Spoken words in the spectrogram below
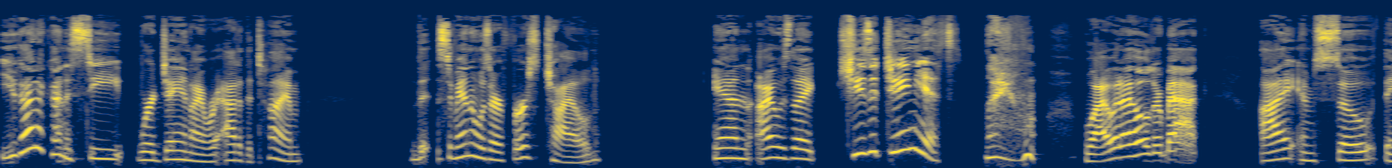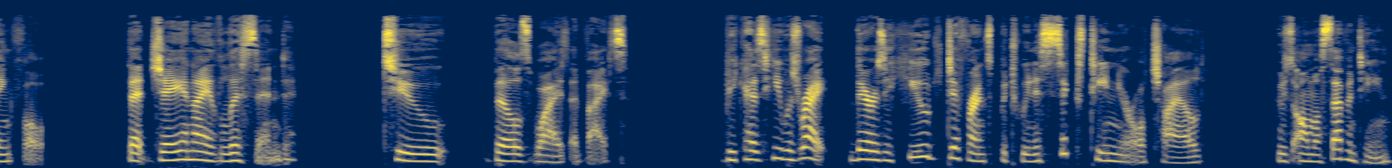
you got to kind of see where Jay and I were at at the time. Savannah was our first child. And I was like, she's a genius. Like, why would I hold her back? I am so thankful that Jay and I listened to Bill's wise advice because he was right. There is a huge difference between a 16 year old child who's almost 17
